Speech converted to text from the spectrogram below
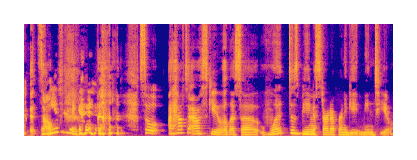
itself. so I have to ask you, Alyssa, what does being a startup renegade mean to you?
